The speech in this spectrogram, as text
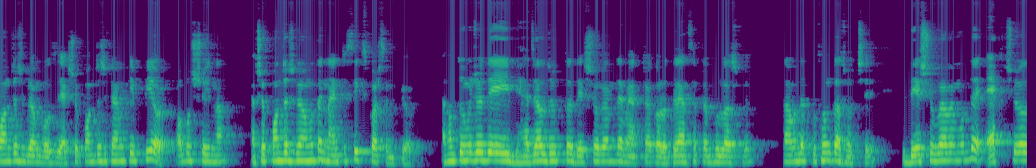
পঞ্চাশ গ্রাম বলছি, একশো পঞ্চাশ গ্রাম কি পিওর? অবশ্যই না। একশো পঞ্চাশ গ্রামের মধ্যে নাইনটি সিক্স পার্সেন্ট পিওর। এখন তুমি যদি এই ভেজালযুক্ত দেড়শো গ্রাম দিয়ে করো, তাহলে অ্যান্সারটা ভুল আসবে। তা আমাদের প্রথম কাজ হচ্ছে দেড়শো গ্রামের মধ্যে অ্যাকচুয়াল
